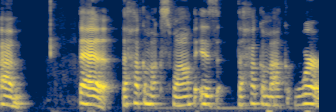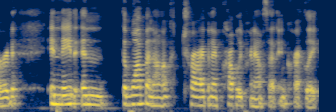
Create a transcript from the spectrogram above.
Um, the the Hockomock Swamp is the Hockomock word in native in the Wampanoag tribe, and I probably pronounced that incorrectly.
